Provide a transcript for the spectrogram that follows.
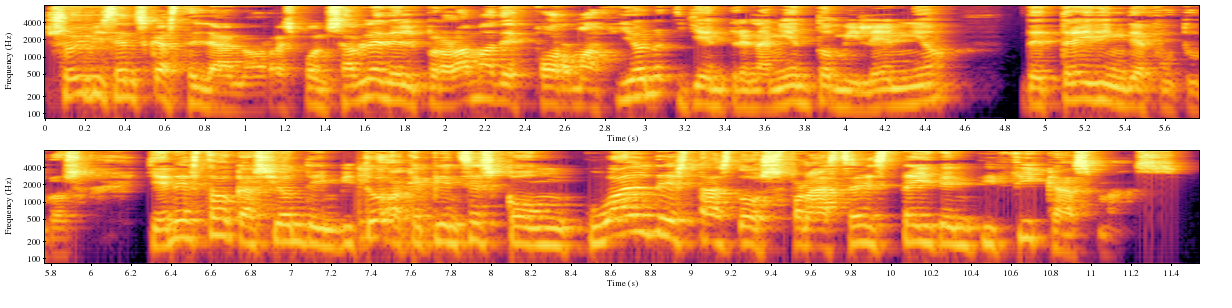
Soy Vicente Castellano, responsable del programa de formación y entrenamiento milenio de Trading de Futuros. Y en esta ocasión te invito a que pienses con cuál de estas dos frases te identificas más.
